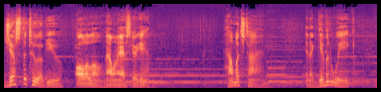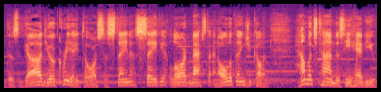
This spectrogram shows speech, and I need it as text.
Just the two of you all alone. Now I want to ask you again. How much time in a given week does God, your Creator, Sustainer, Savior, Lord, Master, and all the things you call Him, how much time does He have you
